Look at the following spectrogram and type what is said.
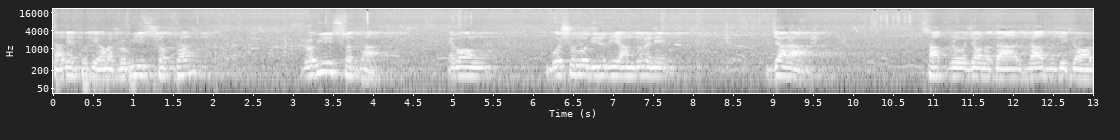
তাদের প্রতি আমার গভীর শ্রদ্ধা গভীর শ্রদ্ধা এবং বৈষম্য বিরোধী আন্দোলনে যারা ছাত্র, জনতা, রাজনৈতিক দল,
